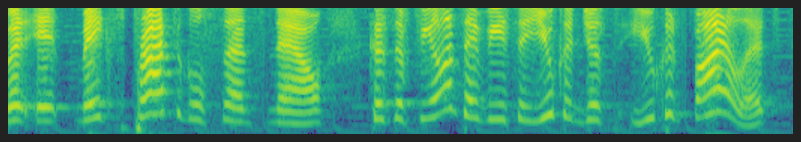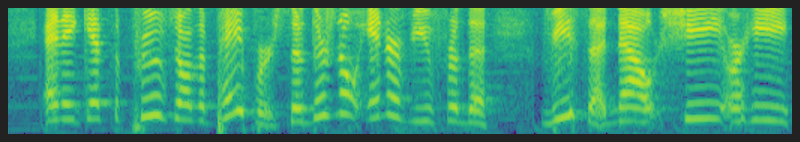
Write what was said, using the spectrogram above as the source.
but it makes practical sense now because the fiance visa you can just you can file it and it gets approved on the papers. So there's no interview for the visa. Now she or he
